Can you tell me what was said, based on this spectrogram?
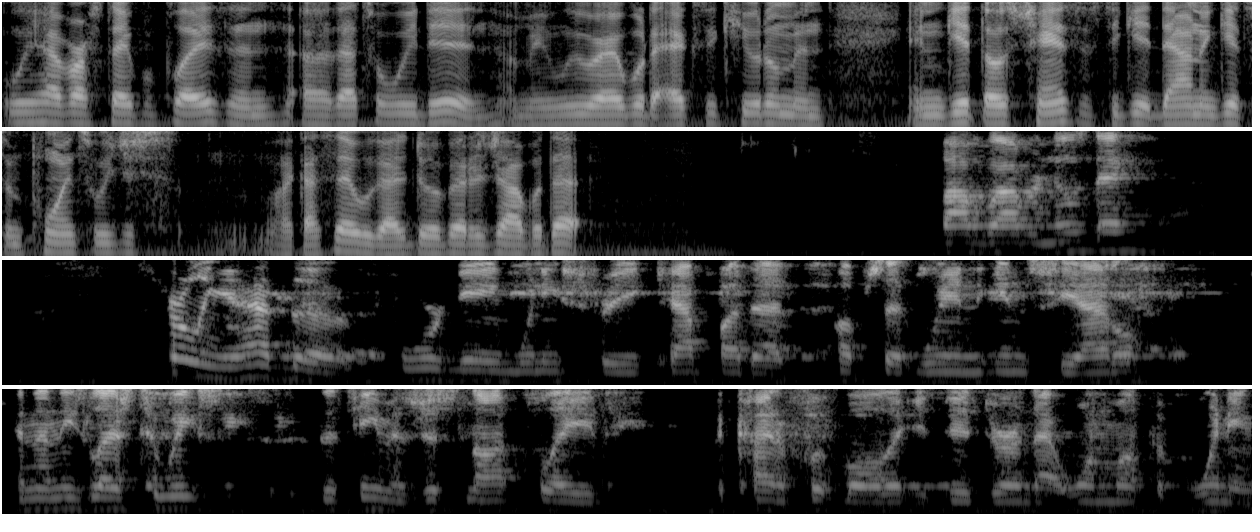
we have our staple plays, and uh, that's what we did. I mean, we were able to execute them and, and get those chances to get down and get some points. We just, like I said, we got to do a better job with that. Bob Glauber, Newsday. Sterling, you had the four-game winning streak capped by that upset win in Seattle, and then these last two weeks, the team has just not played the kind of football that you did during that one month of winning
